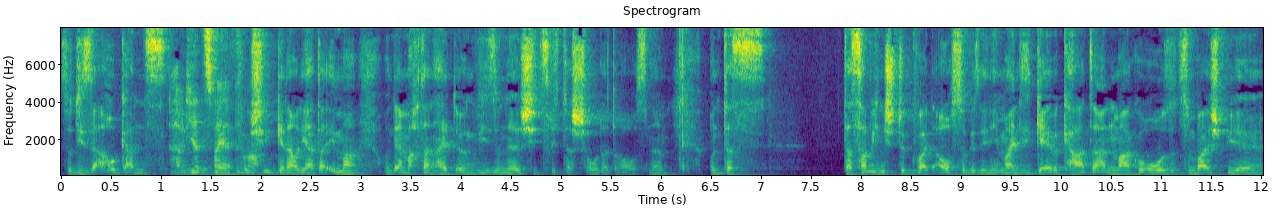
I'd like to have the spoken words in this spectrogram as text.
so diese Arroganz. Aber die hat zwei ja immer. Genau, die hat er immer und er macht dann halt irgendwie so eine Schiedsrichtershow da draus. Ne? Und das, das habe ich ein Stück weit auch so gesehen. Ich meine, die gelbe Karte an Marco Rose zum Beispiel,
